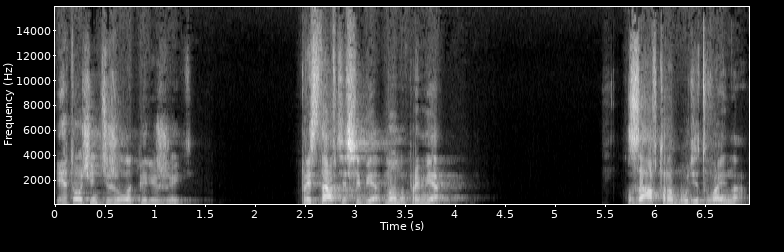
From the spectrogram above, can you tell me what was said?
И это очень тяжело пережить. Представьте себе, ну, например, завтра будет война.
